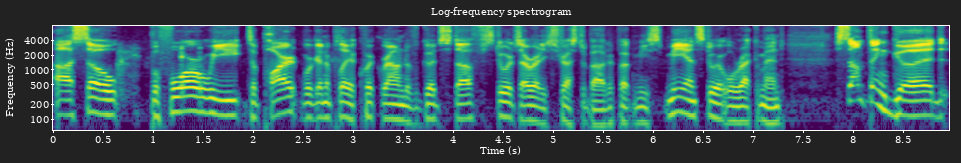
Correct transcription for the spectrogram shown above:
Uh, so before we depart, we're going to play a quick round of good stuff. Stewart's already stressed about it, but me, me and Stewart will recommend something good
